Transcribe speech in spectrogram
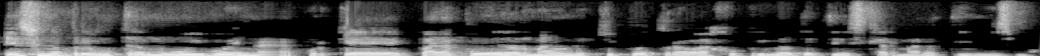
es una pregunta muy buena porque para poder armar un equipo de trabajo primero te tienes que armar a ti mismo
